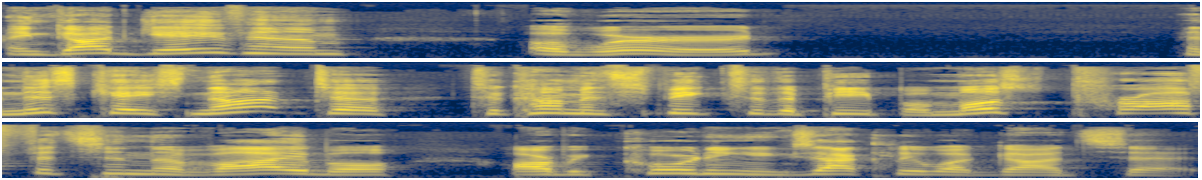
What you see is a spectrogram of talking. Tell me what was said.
And God gave him a word, in this case, not to, to come and speak to the people. Most prophets in the Bible are recording exactly what God said.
